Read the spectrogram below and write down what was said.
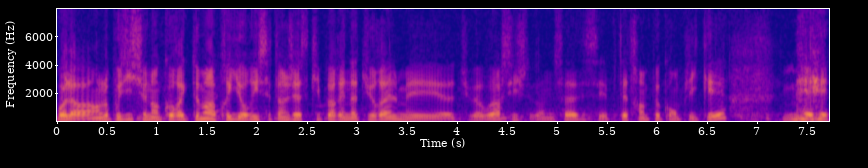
Voilà, en la positionnant correctement. A priori, c'est un geste qui paraît naturel, mais euh, tu vas voir, si je te donne ça, c'est peut-être un peu compliqué. Mais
